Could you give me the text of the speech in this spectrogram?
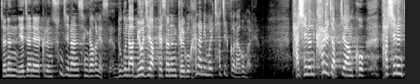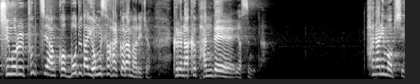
저는 예전에 그런 순진한 생각을 했어요. 누구나 묘지 앞에서는 결국 하나님을 찾을 거라고 말해요. 다시는 칼을 잡지 않고 다시는 증오를 품지 않고 모두 다 용서할 거라 말이죠. 그러나 그 반대였습니다. 하나님 없이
